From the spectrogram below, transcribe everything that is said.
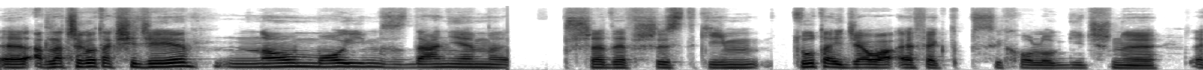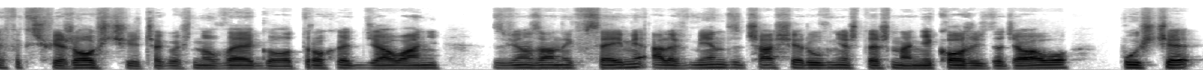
E, a dlaczego tak się dzieje? No, moim zdaniem przede wszystkim tutaj działa efekt psychologiczny, efekt świeżości, czegoś nowego, trochę działań związanych w Sejmie, ale w międzyczasie również też na niekorzyść zadziałało pójście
